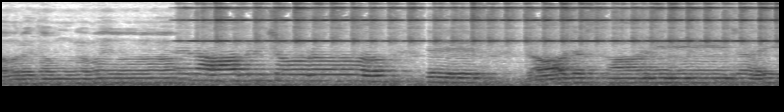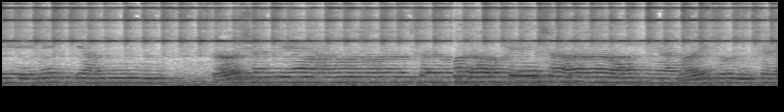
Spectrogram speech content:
अमृतं गमय। नाग्निचोरो राजस्थाने जय नित्यम् रोशन्या सर्वलोकेश वैकुण्ठे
